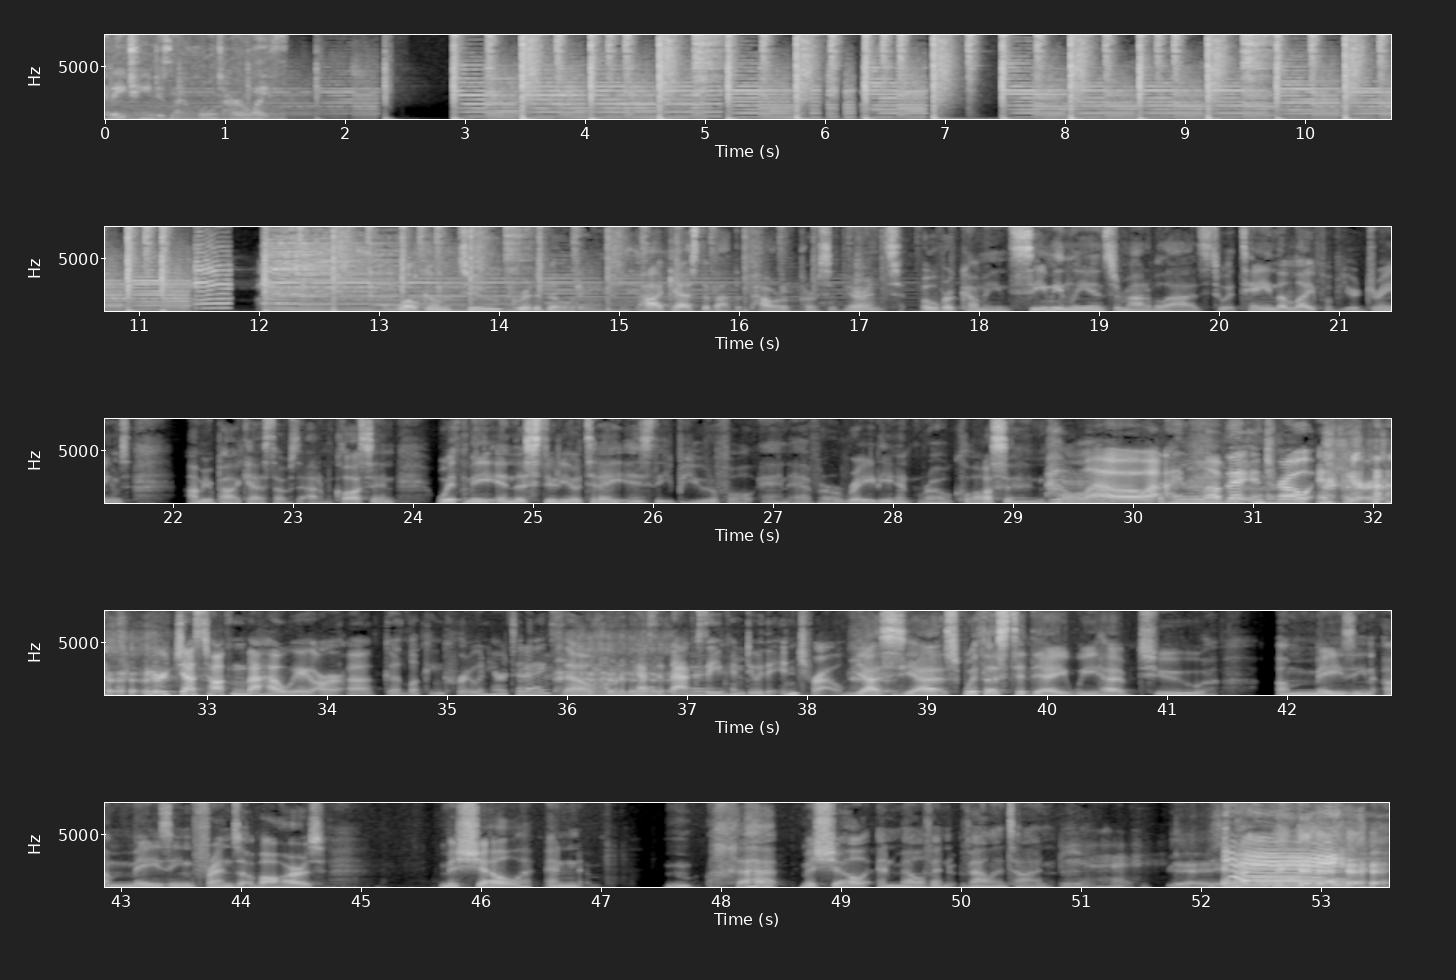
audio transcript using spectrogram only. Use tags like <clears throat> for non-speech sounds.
today changes my whole entire life. Welcome to Gritability, a podcast about the power of perseverance, overcoming seemingly insurmountable odds to attain the life of your dreams. I'm your podcast host, Adam Clausen. With me in the studio today is the beautiful and ever radiant Ro Clausen. Hello. I love that intro. And here, we were just talking about how we are a good looking crew in here today. So I'm going to pass it back so you can do the intro. Yes, yes. With us today, we have two amazing, amazing friends of ours, Michelle and <laughs> Michelle and Melvin Valentine. Yay. Yeah. And I,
